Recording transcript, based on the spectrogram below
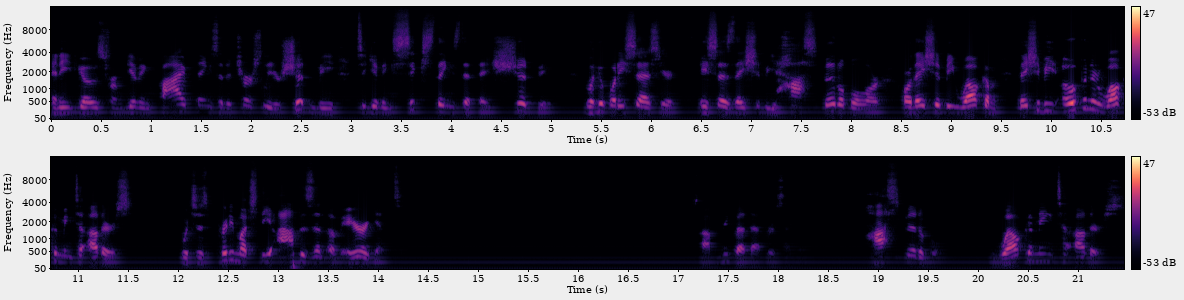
and he goes from giving five things that a church leader shouldn't be to giving six things that they should be. Look at what he says here. He says they should be hospitable or, or they should be welcome. They should be open and welcoming to others, which is pretty much the opposite of arrogant. Think about that for a second. Hospitable, welcoming to others.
